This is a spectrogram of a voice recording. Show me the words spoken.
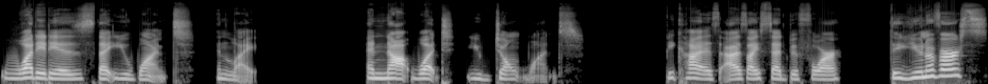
what it is that you want in life and not what you don't want. Because, as I said before, the universe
